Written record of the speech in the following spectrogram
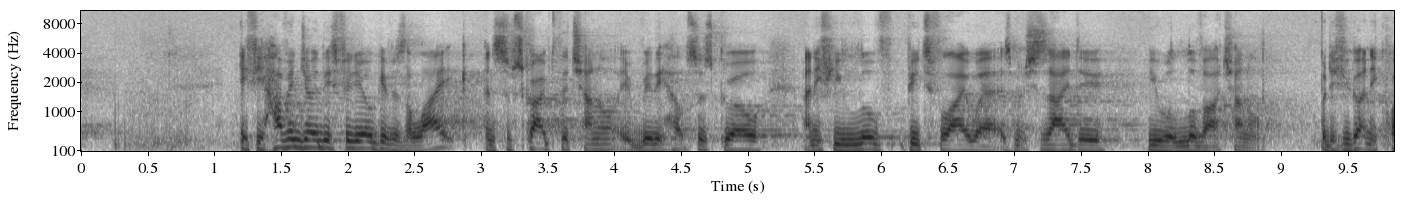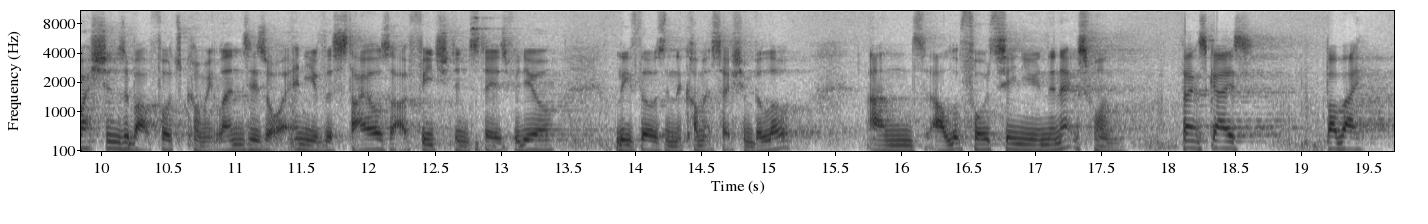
If you have enjoyed this video, give us a like and subscribe to the channel. It really helps us grow. And if you love beautiful eyewear as much as I do, you will love our channel. But if you've got any questions about photochromic lenses or any of the styles that I've featured in today's video, leave those in the comment section below. And I'll look forward to seeing you in the next one. Thanks guys. Bye bye.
